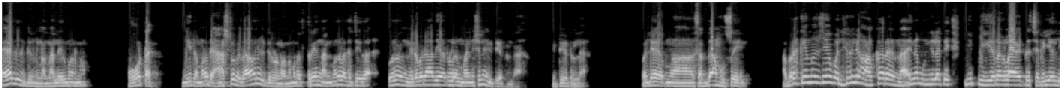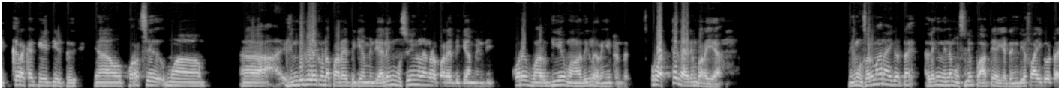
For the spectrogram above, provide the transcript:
അയാൾക്ക് കിട്ടിയിട്ടുണ്ടോ നല്ലൊരു മരണം? പോട്ടെ. നീ നമ്മുടെ രാഷ്ട്രപിതാവിന് കിട്ടിയിട്ടുണ്ടോ? നമ്മൾ ഇത്രയും നന്മകളൊക്കെ ചെയ്ത ഒരു നിരപരാധിയായിട്ടുള്ള മനുഷ്യനെ കിട്ടിയിട്ടുണ്ടാ? കിട്ടിയിട്ടില്ല. വലിയ സദ്ദാം ഹുസൈൻ. അവരൊക്കെ എന്ന് വെച്ച് കഴിഞ്ഞാൽ വലിയ വലിയ ആൾക്കാരായിരുന്നു. അതിന്റെ മുന്നിലൊക്കെ ഈ പീറകളായിട്ട് ചെറിയ ലിക്കറൊക്കെ കയറ്റിയിട്ട് കുറച്ച് ഹിന്ദുക്കളെ കൊണ്ട് പറയിപ്പിക്കാൻ വേണ്ടി അല്ലെങ്കിൽ മുസ്ലിങ്ങളെ കൂടെ പറയിപ്പിക്കാൻ വേണ്ടി കുറെ വർഗീയവാദികൾ ഇറങ്ങിയിട്ടുണ്ട്. ഒരു ഒറ്റ കാര്യം പറയാ. നീ മുസൽമാൻ ആയിക്കോട്ടെ അല്ലെങ്കിൽ നിന്റെ മുസ്ലിം പാർട്ടി ആയിക്കോട്ടെ എൻ ഡി എഫ് ആയിക്കോട്ടെ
